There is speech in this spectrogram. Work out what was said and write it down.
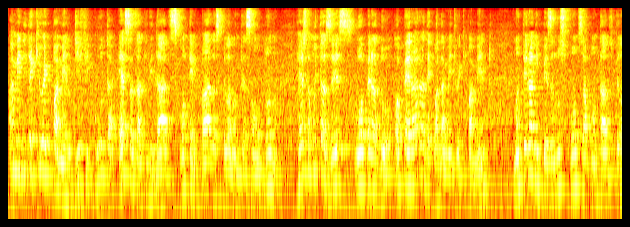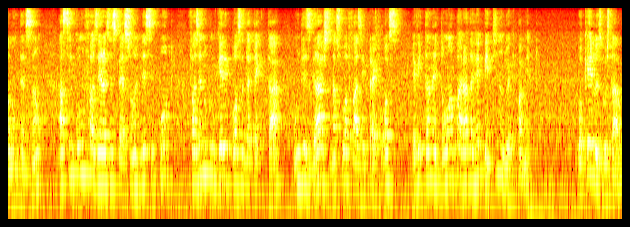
À medida que o equipamento dificulta essas atividades contempladas pela manutenção autônoma, Resta muitas vezes o operador operar adequadamente o equipamento, manter a limpeza nos pontos apontados pela manutenção, assim como fazer as inspeções nesse ponto, fazendo com que ele possa detectar um desgaste na sua fase precoce, evitando então uma parada repentina do equipamento. Ok, Luiz Gustavo?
